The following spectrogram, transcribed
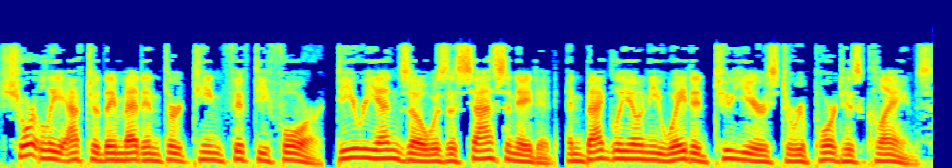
Shortly after they met in 1354, Di Rienzo was assassinated, and Baglioni waited two years to report his claims.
